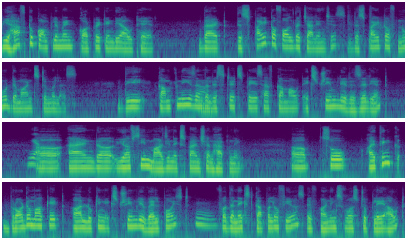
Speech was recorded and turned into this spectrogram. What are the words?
we have to compliment corporate India out here that despite of all the challenges, despite of no demand stimulus, the companies sure. in the listed space have come out extremely resilient. Yeah. Uh, and uh, you have seen margin expansion happening. Uh, so I think broader market are looking extremely well poised hmm. for the next couple of years if earnings was to play out.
